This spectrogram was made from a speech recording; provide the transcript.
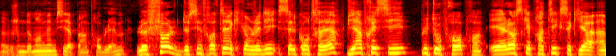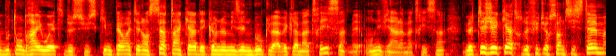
Euh, je me demande même s'il a pas un problème. Le fold de Synthrotech, comme je dis, c'est le contraire. Bien précis, plutôt propre. Et alors ce qui est pratique, c'est qu'il y a un bouton dry wet dessus, ce qui me permettait dans certains cas d'économiser une boucle avec la matrice. Mais on y vient à la matrice. Hein. Le TG4 de Future Sound System,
